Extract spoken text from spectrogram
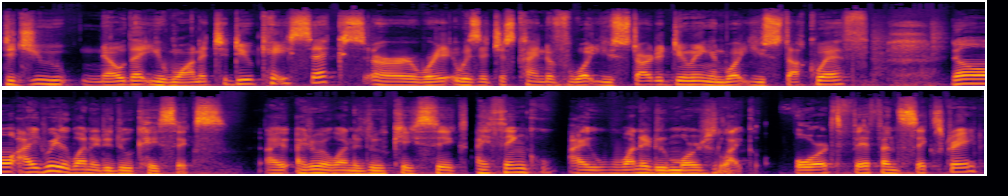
Did you know that you wanted to do K six, or were, was it just kind of what you started doing and what you stuck with? No, I really wanted to do K six. I, I really wanted to do K six. I think I wanted to do more like fourth, fifth, and sixth grade.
